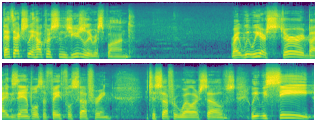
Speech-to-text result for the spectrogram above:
that's actually how Christians usually respond. Right? We, we are stirred by examples of faithful suffering to suffer well ourselves. We, we see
